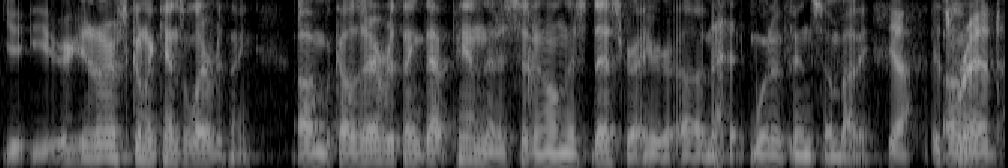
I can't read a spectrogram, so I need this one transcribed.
you, they're just going to cancel everything um, because everything that pen that is sitting on this desk right here um, would offend somebody. Yeah, it's Um, red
